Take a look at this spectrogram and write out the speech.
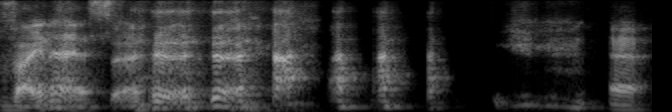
Vai nessa. é.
